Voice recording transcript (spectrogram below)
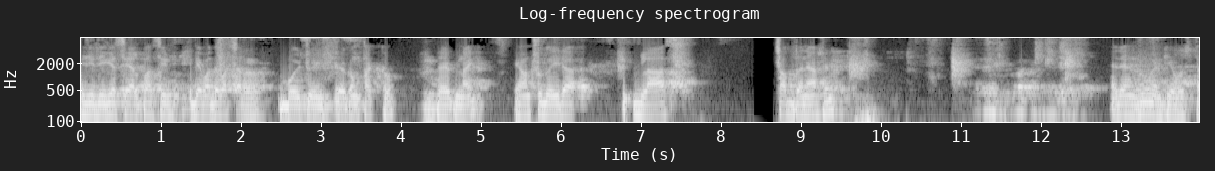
এই যে এদিকে সেল পাসিল এদের মধ্যে বাচ্চারা বই টই এরকম থাকতো। হোক নাই এখন শুধু এটা গ্লাস সাবধানে আসেন। এই দেখেন রুমের কি অবস্থা।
